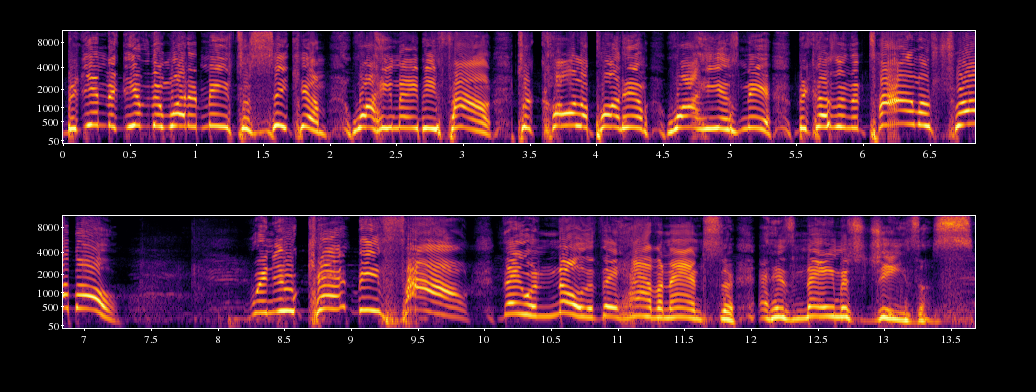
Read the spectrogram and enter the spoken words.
Begin begin to give them what it means to seek him while he may be found, to call upon him while he is near. Because in the time of trouble, when you can't be found, they will know that they have an answer, and his name is Jesus.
